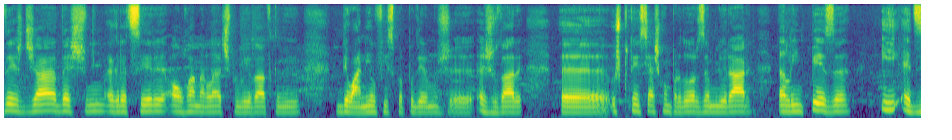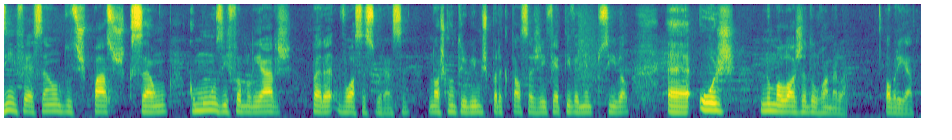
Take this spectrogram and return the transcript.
Desde já, deixo-me agradecer ao Leroy a disponibilidade que deu à Nilfis para podermos uh, ajudar uh, os potenciais compradores a melhorar a limpeza e a desinfecção dos espaços que são comuns e familiares para a vossa segurança. Nós contribuímos para que tal seja efetivamente possível uh, hoje numa loja do Leroy Obrigado.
